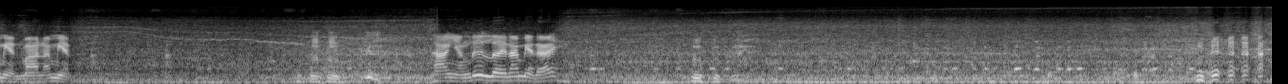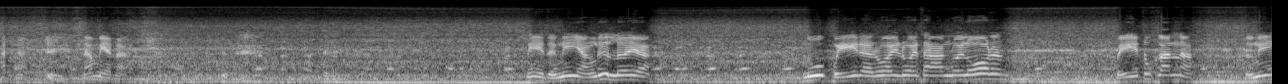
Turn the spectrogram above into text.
เมียดมาน้าเมียดทางอย่างลื่นเลยน้าเมียดเอ้น้ำเมียดอะ นี่ถึงนี้อย่างลื่นเลยอะ ดูปีนะรอยรอยทางรอยล้อนั่นปีทุกกันอะ ถึงนี้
